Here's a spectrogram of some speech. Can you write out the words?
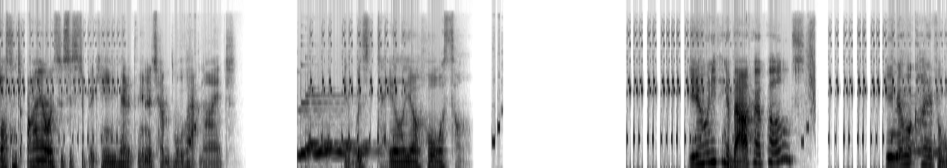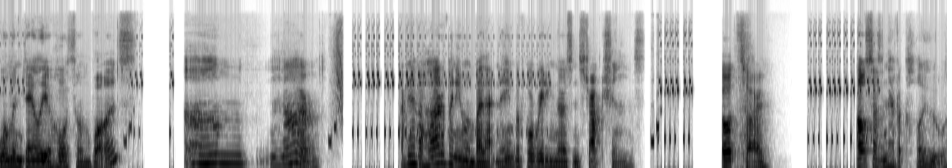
Wasn't Iris who Sister Bikini met at the Inner Temple that night. It was Dahlia Hawthorne. Do you know anything about her, Pearls? Do you know what kind of a woman Dahlia Hawthorne was? Um, no. I've never heard of anyone by that name before reading those instructions. Thought so. Pearls doesn't have a clue.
